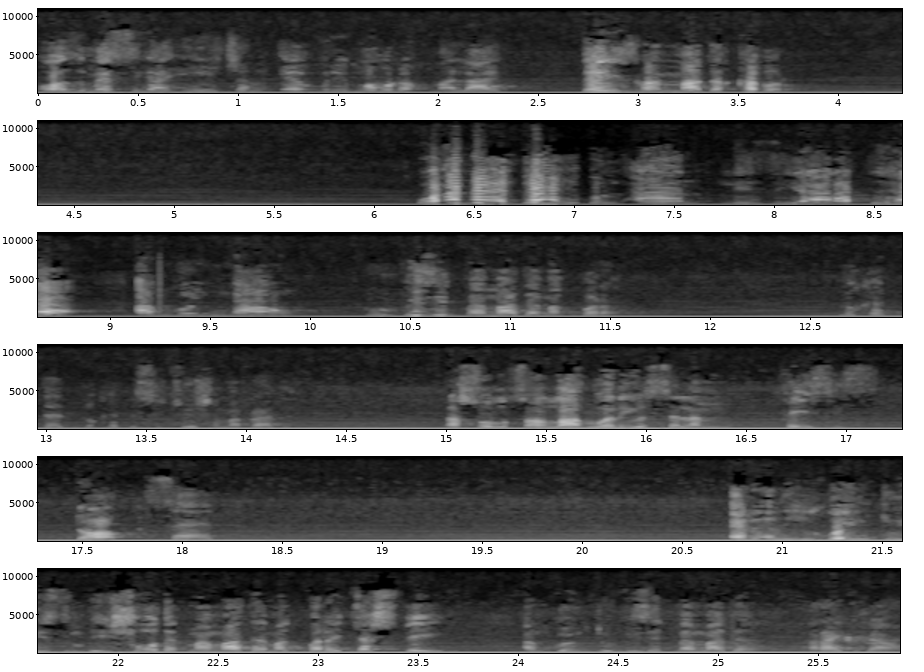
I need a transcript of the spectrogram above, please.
I was missing her each and every moment of my life this is my mother قبر وأنا ذاهب الآن لزيارتها I'm going now to visit my mother مقبرة look at the look at the situation my brother Rasulullah sallallahu alayhi wasallam faces dark sad and, and he going to his, he showed that my mother Makbara just there I'm going to visit my mother right now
